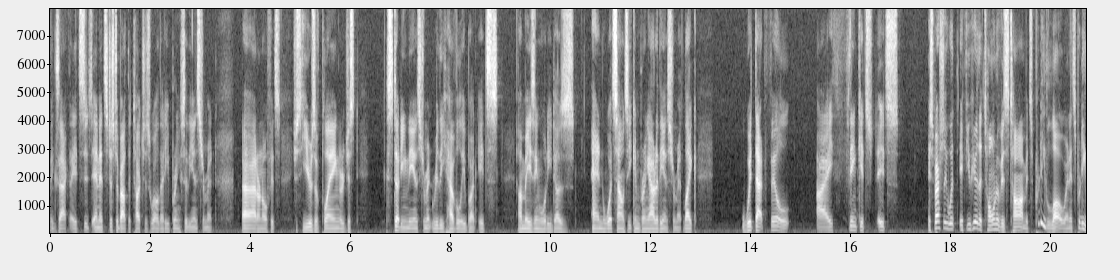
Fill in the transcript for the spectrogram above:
exactly. It's, it's and it's just about the touch as well that he brings to the instrument. Uh, I don't know if it's just years of playing or just studying the instrument really heavily, but it's amazing what he does and what sounds he can bring out of the instrument. Like with that fill, I think it's it's especially with if you hear the tone of his tom, it's pretty low and it's pretty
